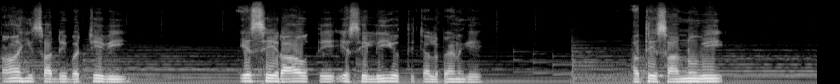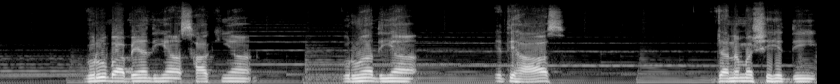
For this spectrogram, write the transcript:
ਤਾਂ ਹੀ ਸਾਡੇ ਬੱਚੇ ਵੀ ਇਸੇ ਰਾਹ ਉੱਤੇ, ਇਸੇ ਲੀਹ ਉੱਤੇ ਚੱਲ ਪੈਣਗੇ। ਅਤੇ ਸਾਨੂੰ ਵੀ ਗੁਰੂ ਬਾਬਿਆਂ ਦੀਆਂ ਸਾਖੀਆਂ, ਗੁਰੂਆਂ ਦੀਆਂ ਇਤਿਹਾਸ, ਜਨਮ ਸ਼ਹੀਦੀ,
